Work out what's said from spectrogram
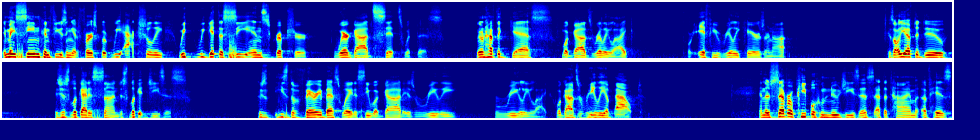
It may seem confusing at first, but we actually we, we get to see in Scripture where God sits with this. We don't have to guess what God's really like or if he really cares or not. Because all you have to do is just look at his son, just look at Jesus. He's the very best way to see what God is really, really like, what God's really about. And there's several people who knew Jesus at the time of his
